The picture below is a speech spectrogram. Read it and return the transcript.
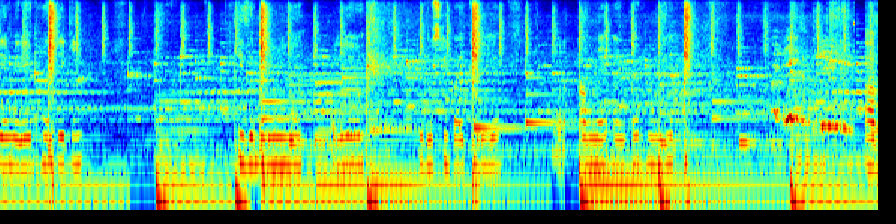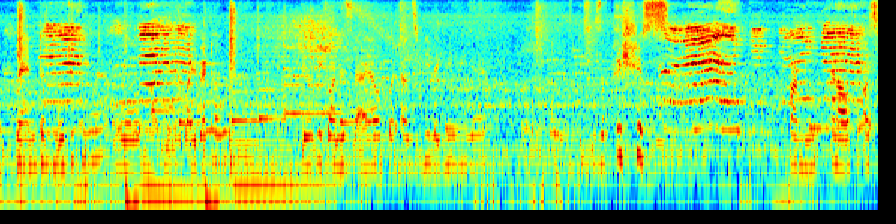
یہ میرے بھانجے کی چیزیں پڑی ہوئی ہیں. اور دوسری بائک کھڑی ہے اور اب میں انٹر ہوں گی اب میں انٹر ہو چکی ہوں اور یہ میرا بھائی بیٹھا ہوا ہے۔ جو بھی کالج سے آیا، اوپر ایل سی ڈی لگی ہوئی ہے۔ This is a precious for me and all for us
